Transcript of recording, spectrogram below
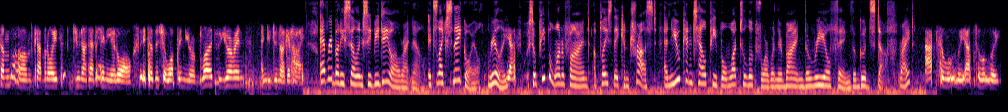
some um, cannabinoids do not have any at all. It doesn't show up in your blood or urine, and you do not get high. Everybody's selling CBD oil right now. It's like snake oil, really. Yes. So people want to find a place they can trust, and you can tell people what to look for when they're buying the real thing, the good stuff, right? Absolutely, absolutely.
